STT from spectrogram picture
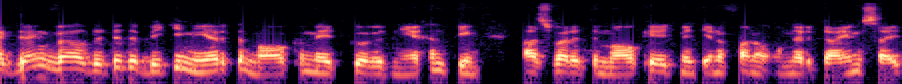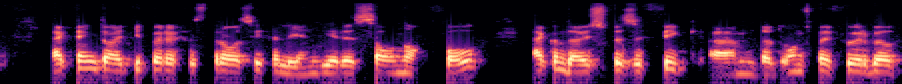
Ek dink wel dit het 'n bietjie meer te maak met COVID-19 as wat dit te maak het met een of ander onderduimsheid. Ek dink daai tipe registrasie geleenthede sal nog volg. Ek onthou spesifiek ehm um, dat ons byvoorbeeld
